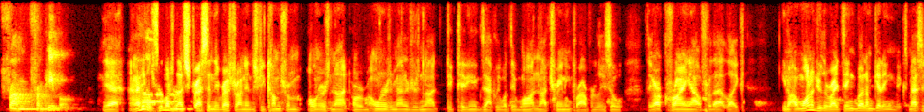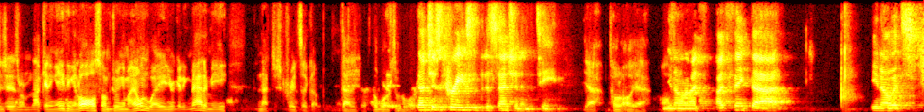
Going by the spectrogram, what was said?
from from people yeah and i think so much of that um, stress in the restaurant industry comes from owners not or owners and managers not dictating exactly what they want not training properly so they are crying out for that like you know, I want to do the right thing, but I'm getting mixed messages or I'm not getting anything at all. So I'm doing it my own way and you're getting mad at me. And that just creates like a, that is the worst of the worst. That just creates the dissension in the team. Yeah, total. Oh, yeah. Awesome. You know, and I, I think that, you know, it's,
